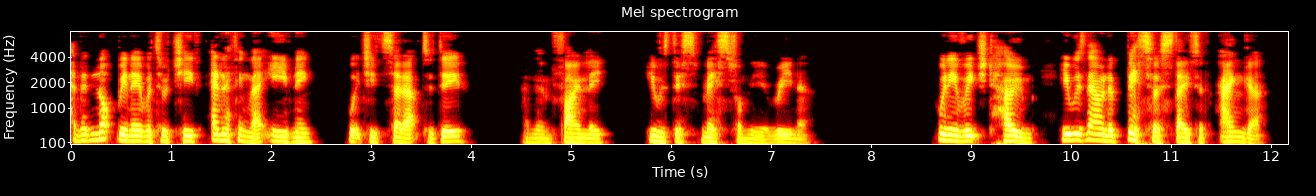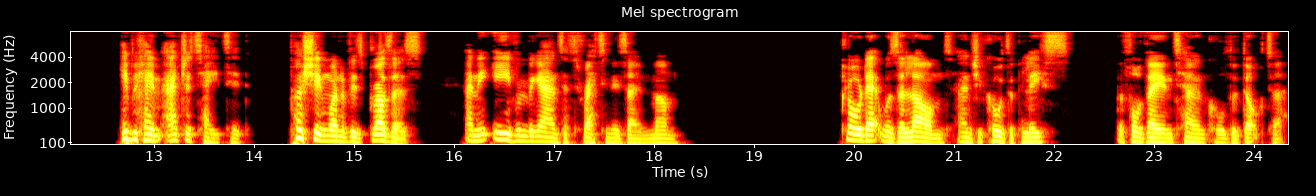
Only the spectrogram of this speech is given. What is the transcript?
and had not been able to achieve anything that evening which he'd set out to do, and then finally he was dismissed from the arena. When he reached home, he was now in a bitter state of anger. He became agitated, pushing one of his brothers, and he even began to threaten his own mum. Claudette was alarmed and she called the police, before they in turn called the doctor.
